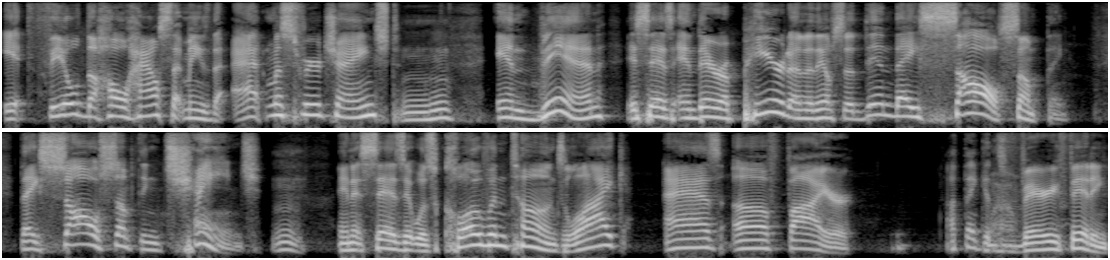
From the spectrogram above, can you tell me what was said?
it filled the whole house. That means the atmosphere changed. Mm-hmm. And then it says, and there appeared unto them. So then they saw something. They saw something change. Mm. And it says it was cloven tongues like as of fire. I think it's very fitting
